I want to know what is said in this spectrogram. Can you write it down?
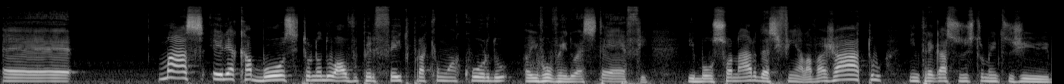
É, mas ele acabou se tornando o alvo perfeito para que um acordo envolvendo o STF e Bolsonaro desse fim à Lava Jato, entregasse os instrumentos de,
